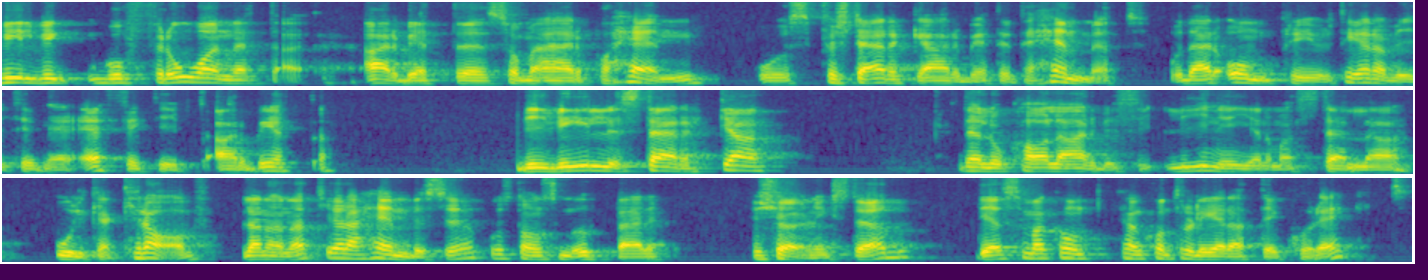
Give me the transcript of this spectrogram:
vill vi gå från ett arbete som är på hem och förstärka arbetet i hemmet. Och där omprioriterar vi till ett mer effektivt arbete. Vi vill stärka den lokala arbetslinjen genom att ställa olika krav. Bland annat göra hembesök hos de som uppbär försörjningsstöd. Dels så man kan kontrollera att det är korrekt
